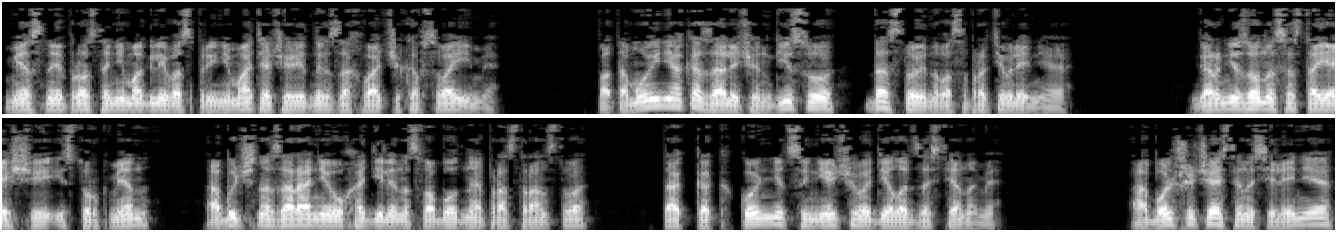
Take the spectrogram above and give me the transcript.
Местные просто не могли воспринимать очередных захватчиков своими, потому и не оказали Чингису достойного сопротивления. Гарнизоны, состоящие из туркмен, обычно заранее уходили на свободное пространство, так как коннице нечего делать за стенами. А большей части населения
